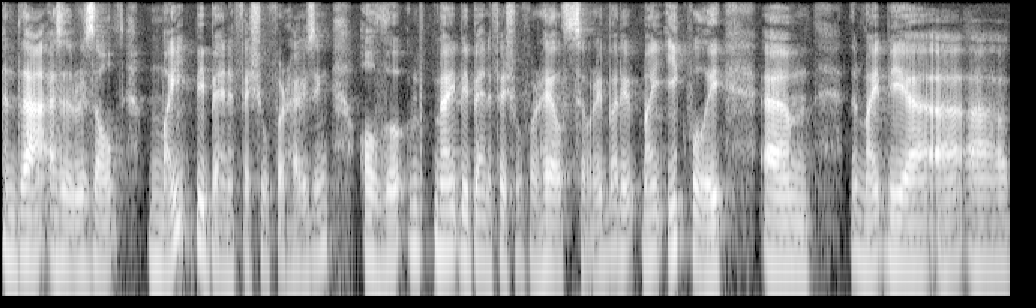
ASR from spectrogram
And that, as a result, might be beneficial for housing, although might be beneficial for health, sorry, but it might equally, um, there might be a, a, a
